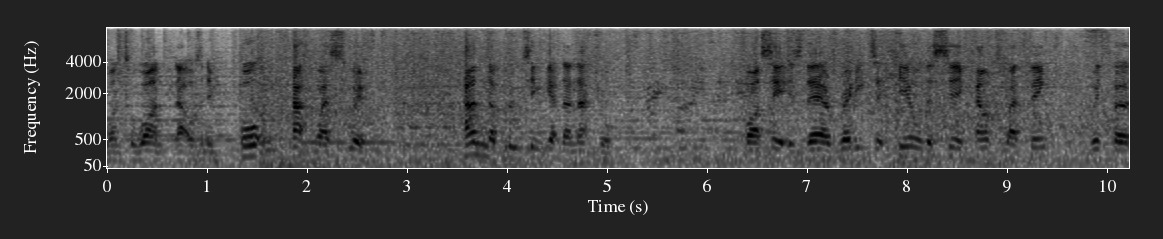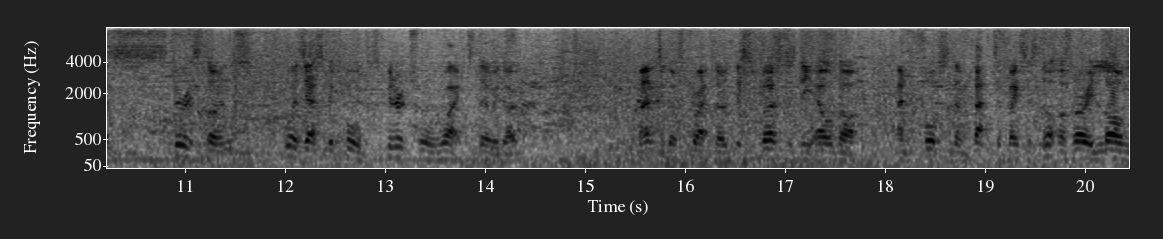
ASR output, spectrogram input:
One to one. That was an important cap by Swift. Can the blue team get their natural? Farseer is there, ready to heal the Seer Council, I think, with her Spirit Stones. What is it actually called? Spiritual Rites. There we go. Manticore Strike, though, disperses the Eldar and forces them back to base. It's not a very long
